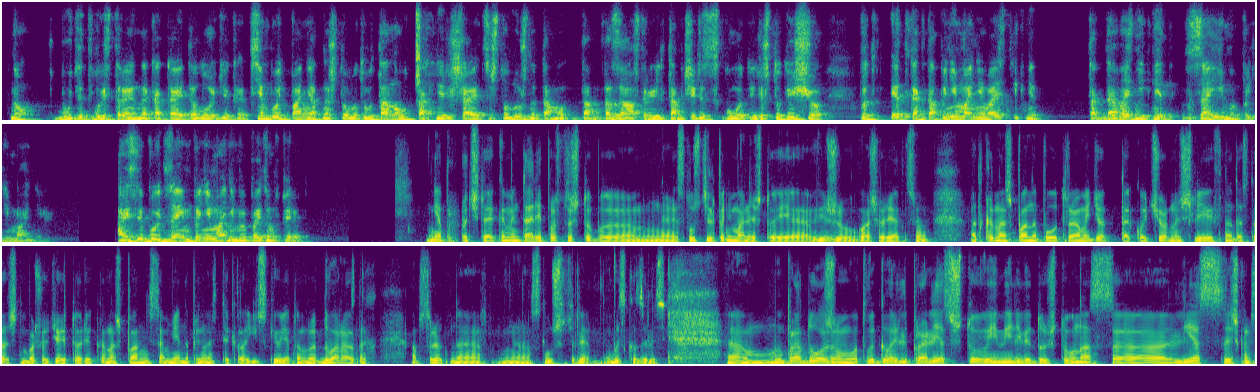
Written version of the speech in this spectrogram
Но будет выстроена какая-то логика, всем будет понятно, что вот, вот оно вот так не решается, что нужно там, там до завтра или там через год или что-то еще. Вот это когда понимание возникнет, тогда возникнет взаимопонимание. А если будет взаимопонимание, мы пойдем вперед. Я прочитаю комментарии, просто чтобы слушатели понимали, что я вижу вашу реакцию. От Кронашпана по утрам идет такой черный шлейф на достаточно большой территории. Кронашпан, несомненно, приносит экологический вред. Но два разных абсолютно слушателя высказались. Э, мы продолжим. Вот вы говорили про лес. Что вы имели в виду? Что у нас э, лес слишком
